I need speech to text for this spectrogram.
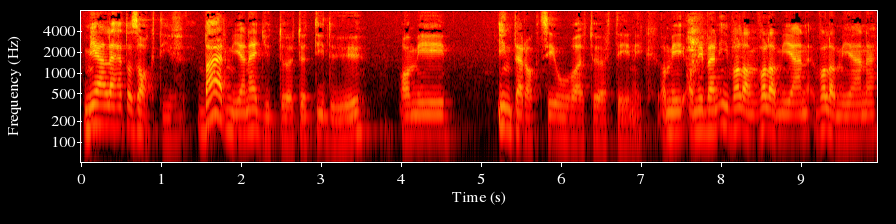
Milyen lehet az aktív? Bármilyen együtt töltött idő, ami interakcióval történik, ami, amiben valamilyen, valamilyen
